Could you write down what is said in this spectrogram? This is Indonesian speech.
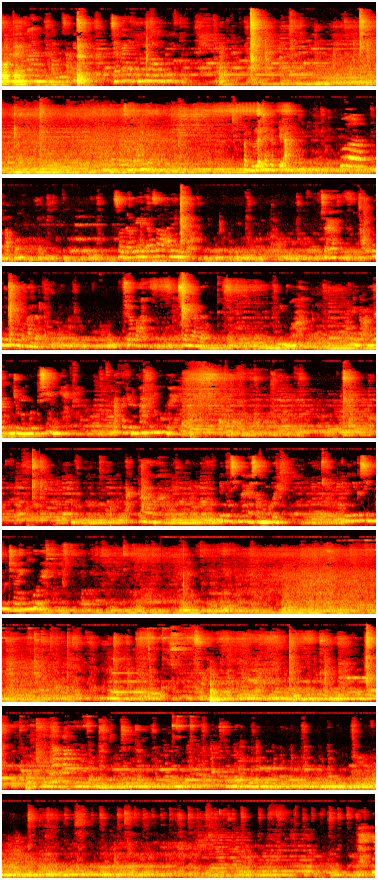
Oke. Penduluk yang gede ah. Apa? Saudari Elsa bisa? Saya ada kunjungan untuk Anda. Siapa? Suami Anda. Nino, Nino Anda kunjungimu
